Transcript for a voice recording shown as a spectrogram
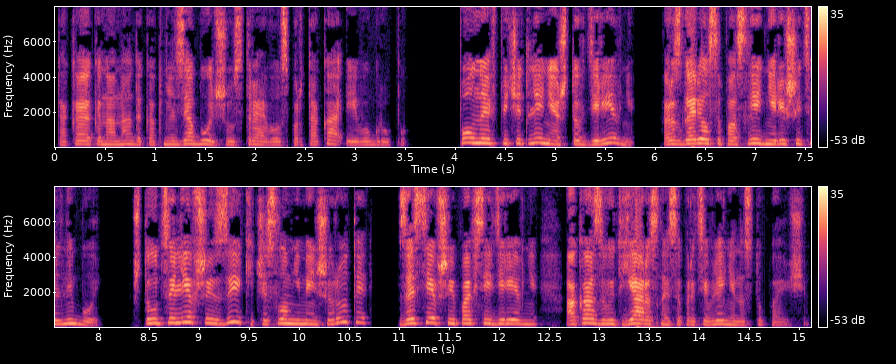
Такая канонада как нельзя больше устраивала Спартака и его группу. Полное впечатление, что в деревне разгорелся последний решительный бой, что уцелевшие зэки числом не меньше роты засевшие по всей деревне, оказывают яростное сопротивление наступающим.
